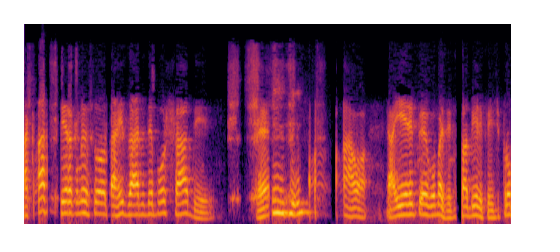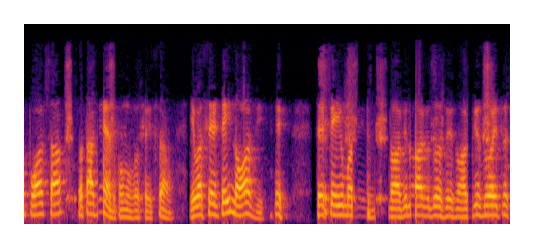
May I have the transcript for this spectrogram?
A classe inteira começou a dar risada e debochar dele, né? Uhum. Ó, ó, Aí ele pegou, mas ele sabia, ele fez de propósito e tal. Eu tá vendo como vocês são? Eu acertei 9. Acertei uma vez 9, 9, duas vezes 9, 18.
